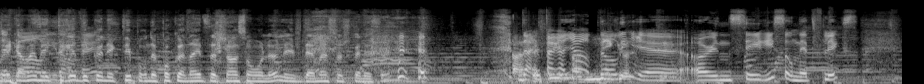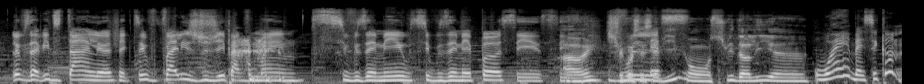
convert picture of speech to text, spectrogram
L'image de quand même être très déconnecté pour ne pas connaître cette chanson-là. évidemment, ça, je connaissais. Ah, par ailleurs, Dolly euh, a une série sur Netflix. Là, vous avez du temps, là. Fait que, sais, vous pouvez aller juger par vous-même si vous aimez ou si vous aimez pas. C'est, Ah oui? je vous quoi, c'est sa vie? On suit Dolly... euh, Ouais, ben c'est comme.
